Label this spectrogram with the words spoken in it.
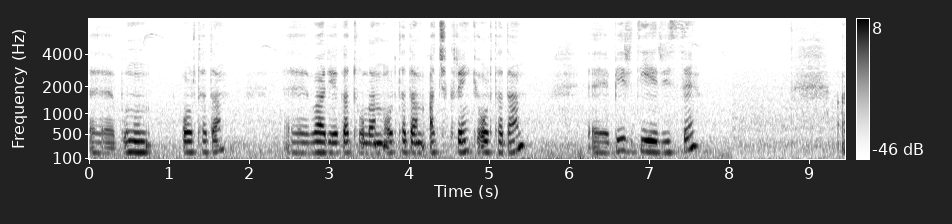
e, bunun ortadan e, variegat olan ortadan açık renk ortadan e, bir diğeri ise e,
